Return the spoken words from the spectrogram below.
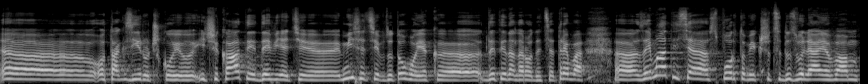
е, отак зірочкою і чекати 9 е, місяців до того, як е, дитина народиться. Треба е, займатися спортом, якщо це дозволяє вам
